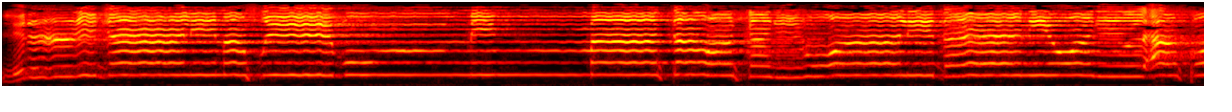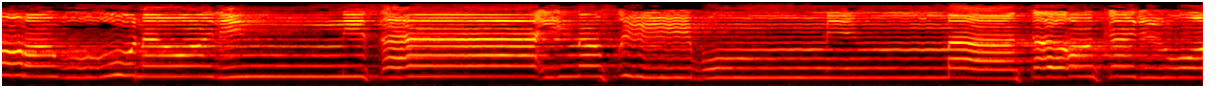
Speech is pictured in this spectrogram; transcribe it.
للرجال نصيب مما ترك الوالدان وللنساء نصيب مما ترك الوالدان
